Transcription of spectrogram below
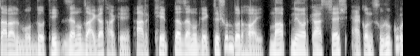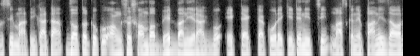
চারার মধ্যে ঠিক যেন জায়গা থাকে, আর ক্ষেতটা যেন দেখতে সুন্দর হয়। মাপ নেওয়ার কাজ শেষ, এখন শুরু করছি মাটি কাটা। যতটুকু অংশ সম্ভব বেড বানিয়ে রাখব, একটা একটা করে কেটে নিচ্ছি, মাঝখানে পানি যাওয়ার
